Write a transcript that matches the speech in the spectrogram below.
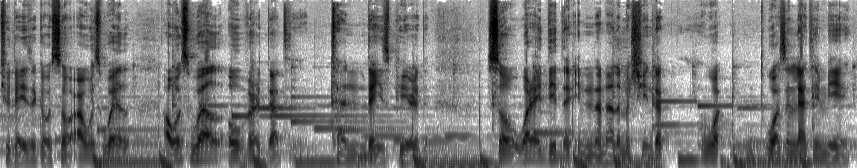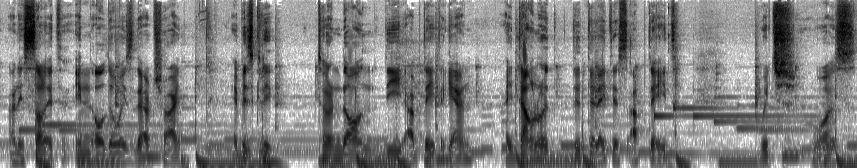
two days ago. So I was well, I was well over that 10 days period. So what I did in another machine that wasn't letting me uninstall it in all the ways that I've tried, I basically turned on the update again. I downloaded the latest update which was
